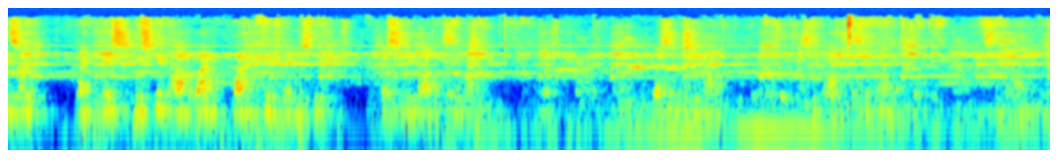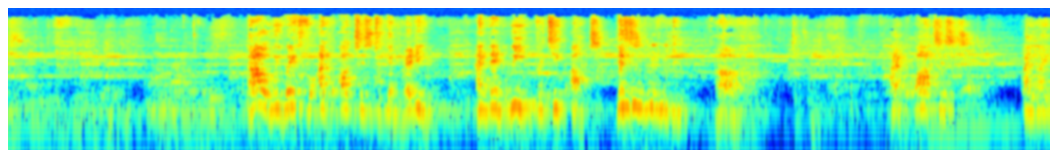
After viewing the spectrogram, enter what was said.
Easel like this. You stick on one one thing, then you stick. Yes, stick on, stick on. Yes, you stick on. Stick on, stick on. Stick on. Now we wait for other artists to get ready, and then we critique art. Yes? ah. I'm artists. I like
